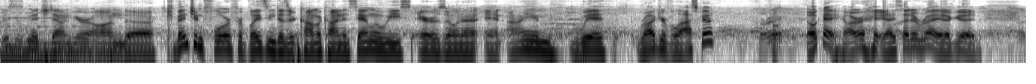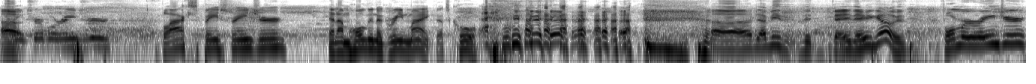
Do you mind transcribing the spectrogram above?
This is Mitch down here on the convention floor for Blazing Desert Comic Con in San Luis, Arizona, and I am with Roger Velasco. Correct. Okay, all right, I said it right. Oh, good. Uh, Green Turbo Ranger, Black Space Ranger, and I'm holding a green mic. That's cool. uh, I mean, th- th- there you go. Former Ranger,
